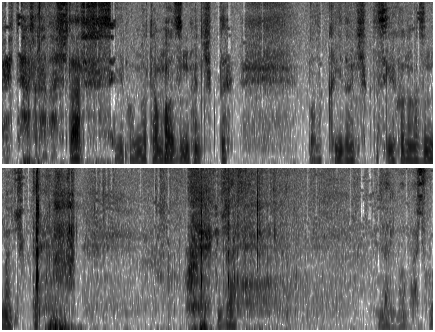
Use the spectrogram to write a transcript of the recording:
Evet arkadaşlar silikonla tam ağzından çıktı. Balık kıyıdan çıktı silikon ağzından çıktı. Güzel. Güzel babaçko.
